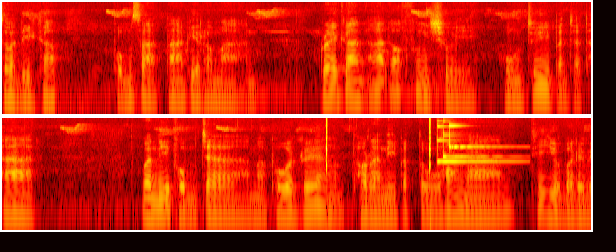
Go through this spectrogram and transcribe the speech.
สวัสดีครับ ผมศาสตาพิรมาน รายการ Art of Feng Shui ฮวงจุ้ยปัญจธาตุ วันนี้ผมจะมาพูดเรื่องธรณีประตูห้องน้ำที่อยู่บริเว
